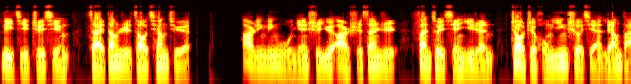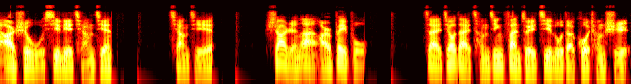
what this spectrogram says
立即执行，在当日遭枪决。二零零五年十月二十三日，犯罪嫌疑人赵志红因涉嫌两百二十五系列强奸、抢劫、杀人案而被捕。在交代曾经犯罪记录的过程时，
